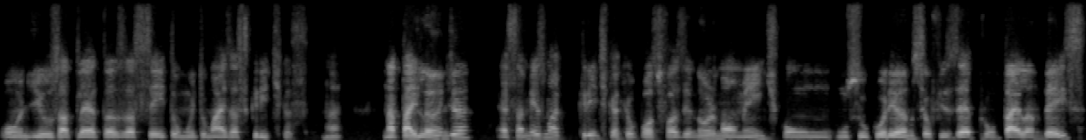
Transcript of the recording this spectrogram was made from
onde os atletas aceitam muito mais as críticas. Né? Na Tailândia, essa mesma crítica que eu posso fazer normalmente com um sul-coreano, se eu fizer para um tailandês,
